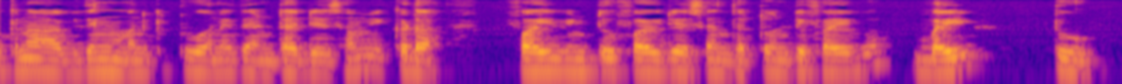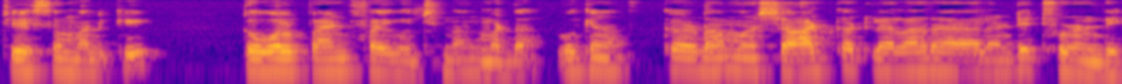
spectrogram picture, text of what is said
ఓకేనా? ఆ విధంగా మనకి టూ అనేది ఎంటర్ చేసాం. ఇక్కడ ఫైవ్ ఇంటూ ఫైవ్ చేసేంత ట్వంటీ ఫైవ్ బై టూ చేస్తే మనకి ట్వెల్వ్ పాయింట్ ఫైవ్ వచ్చింది అనమాట ఓకేనా? ఇక్కడ మన షార్ట్ కట్లు ఎలా రాయాలంటే చూడండి.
